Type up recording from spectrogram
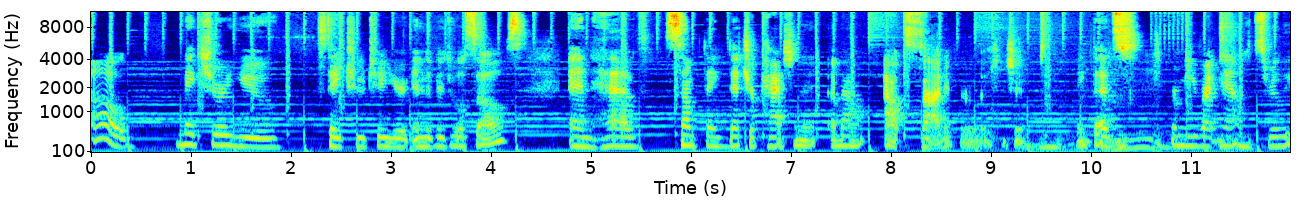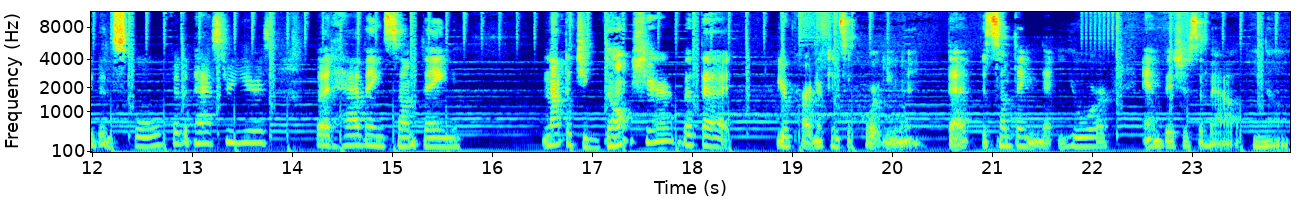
Oh, make sure you stay true to your individual selves and have something that you're passionate about outside of your relationship. I think that's for me right now. It's really been school for the past three years, but having something not that you don't share, but that your partner can support you in. That it's something that you're ambitious about, you know,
